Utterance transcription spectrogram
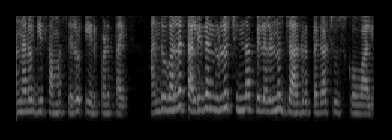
అనారోగ్య సమస్యలు ఏర్పడతాయి. అందువల్ల తల్లిదండ్రులు చిన్న పిల్లలను జాగ్రత్తగా చూసుకోవాలి.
